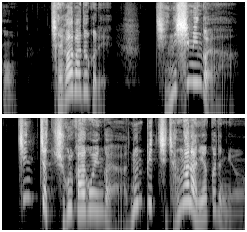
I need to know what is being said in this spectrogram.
어, 제가 봐도 그래. 진심인 거야. 진짜 죽을 각오인 거야. 눈빛이 장난 아니었거든요.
